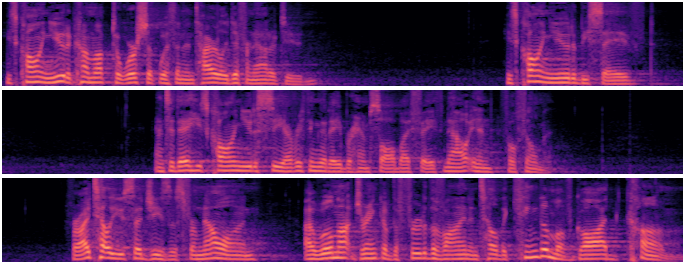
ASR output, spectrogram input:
He's calling you to come up to worship with an entirely different attitude. He's calling you to be saved. And today He's calling you to see everything that Abraham saw by faith, now in fulfillment. For I tell you, said Jesus, from now on, I will not drink of the fruit of the vine until the kingdom of God comes.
